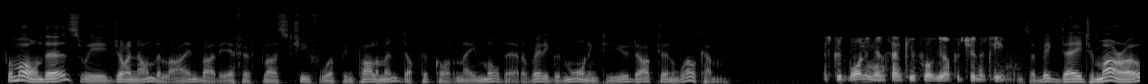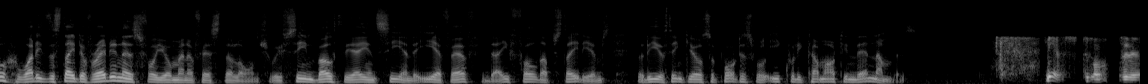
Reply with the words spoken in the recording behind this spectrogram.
For more on this, we join on the line by the FF Plus Chief Whip in Parliament, Dr. Corné Mulder. A very good morning to you, Doctor, and welcome. Yes, good morning and thank you for the opportunity. It's a big day tomorrow. What is the state of readiness for your manifesto launch? We've seen both the ANC and the EFF, they filled up stadiums. So do you think your supporters will equally come out in their numbers? Yes, tomorrow is an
